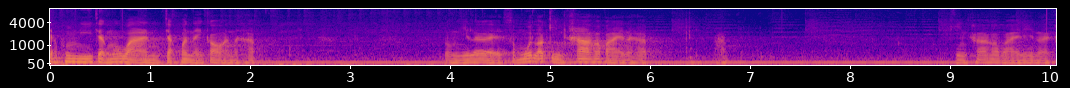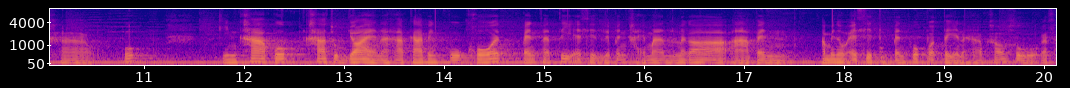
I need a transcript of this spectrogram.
จากพรุ่งนี้จากเมื่อวานจากวันไหนก่อนนะครับ ตรงนี้เลย สมมุติเรากินข้าวเข้าไปนะครับครับกินข้าวเข้าไปนี่นะข้าวปุ๊บ กินข้าวปุ๊บข้าวถูกย่อยนะครับกลายเป็นกลูโคสเป็นแฟตตี้แอซิดหรือเป็นไขมัน แล้วก็อ่าเป็นอะมิโนแอซิดเป็นพวกโปรตีนนะครับ เข้าสู่กระแส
